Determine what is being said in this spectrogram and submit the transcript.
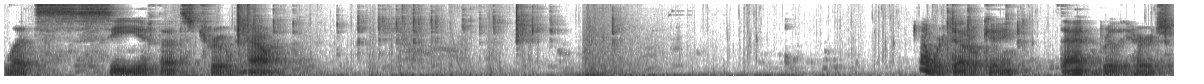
let's see if that's true. Ow. That worked out okay. That really hurts.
